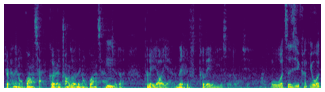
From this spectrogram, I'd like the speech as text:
就是它那种光彩，个人创作的那种光彩，我觉得特别耀眼，那是特别有意思的东西。我自己可能，因为我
